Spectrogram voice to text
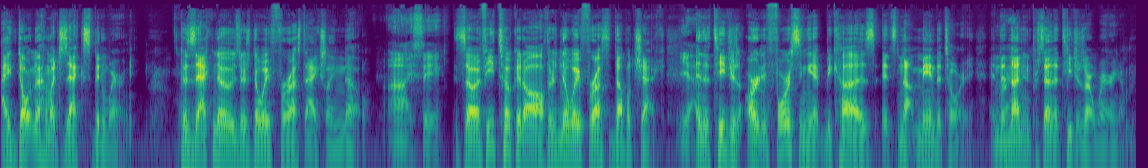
I don't know how much Zach's been wearing it because Zach knows there's no way for us to actually know. Ah, I see. So if he took it off, there's no way for us to double check. Yeah, And the teachers aren't enforcing it because it's not mandatory. And the Right. 90% of the teachers aren't wearing them.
